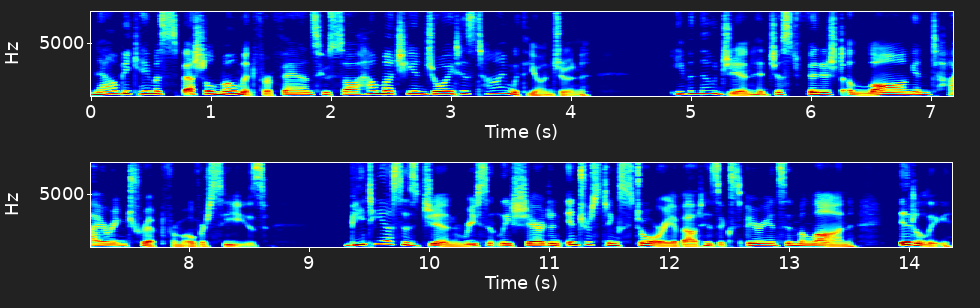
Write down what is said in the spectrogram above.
now became a special moment for fans who saw how much he enjoyed his time with Yeonjun. Even though Jin had just finished a long and tiring trip from overseas, BTS's Jin recently shared an interesting story about his experience in Milan, Italy,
